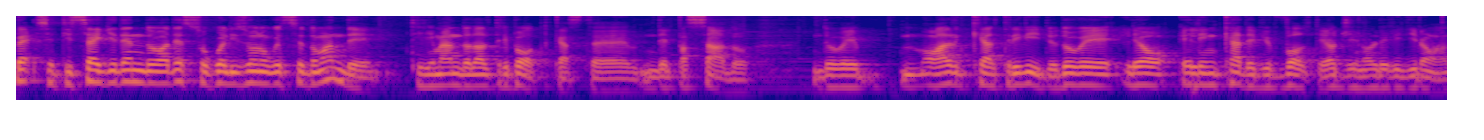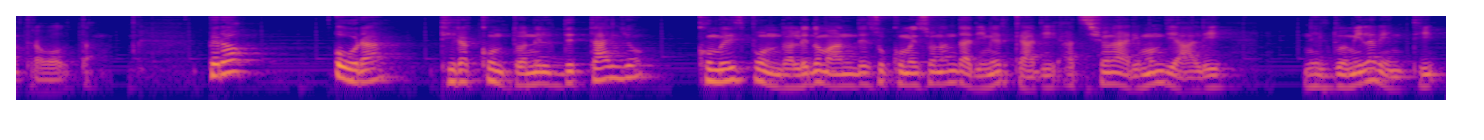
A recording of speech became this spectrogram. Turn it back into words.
Beh, se ti stai chiedendo adesso quali sono queste domande, ti rimando ad altri podcast eh, del passato dove ho anche altri video dove le ho elencate più volte, oggi non le ridirò un'altra volta. Però ora ti racconto nel dettaglio come rispondo alle domande su come sono andati i mercati azionari mondiali nel 2020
